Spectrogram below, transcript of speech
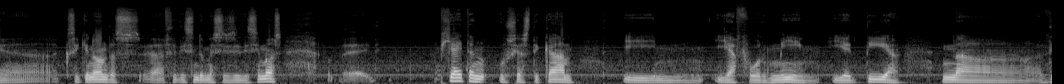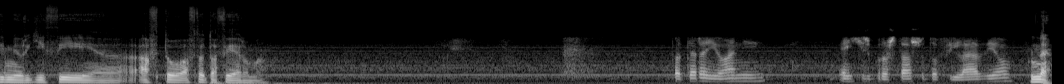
ε, ξεκινώντας αυτή τη σύντομη συζήτησή μας ε, ποια ήταν ουσιαστικά η, η αφορμή, η αιτία να δημιουργηθεί ε, αυτό, αυτό το αφιέρωμα; Πατέρα Ιωάννη, έχεις μπροστά σου το φυλάδιο. Ναι.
